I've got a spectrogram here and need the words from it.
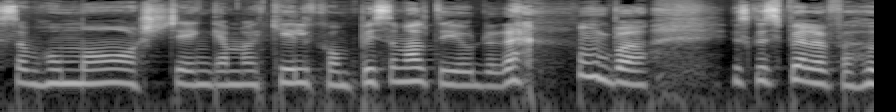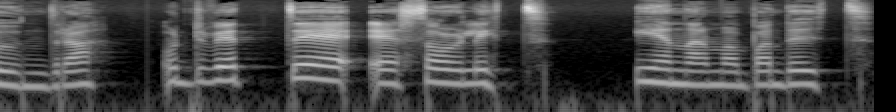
som hommage till en gammal killkompis som alltid gjorde det. Hon bara, jag ska spela för hundra. Och du vet, det är sorgligt. Enarmad bandit.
